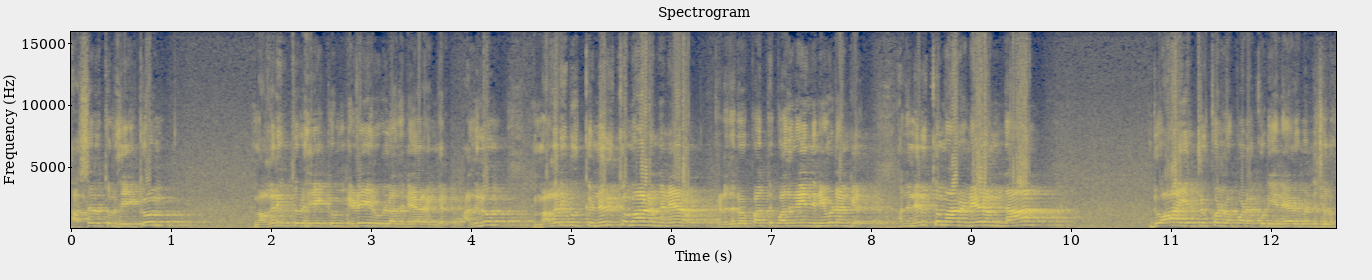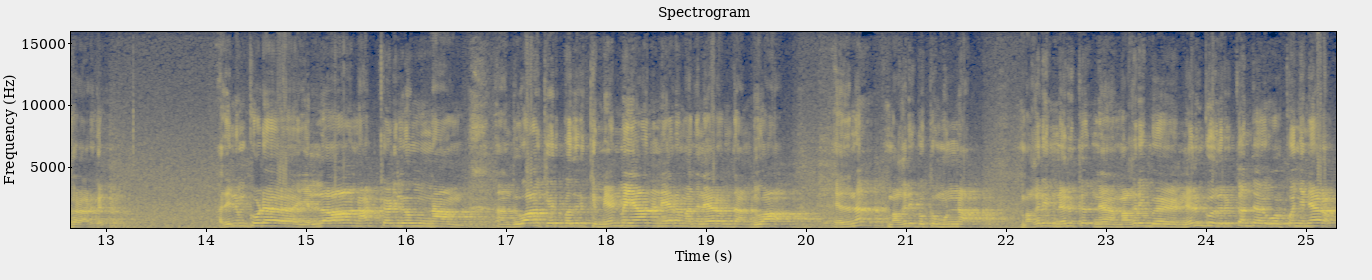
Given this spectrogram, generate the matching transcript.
அசர் தொழுகைக்கும் மகரிப் தொழுகைக்கும் இடையில் உள்ள அந்த நேரங்கள். அதிலும் மகரிபுக்கு நெருக்கமான அந்த நேரம் கிட்டத்தட்ட ஒரு பத்து பதினைந்து நிமிடங்கள். அந்த நெருக்கமான நேரம்தான் துவா ஏற்றுக்கொள்ளப்படக்கூடிய நேரம் என்று சொல்கிறார்கள். அதிலும் கூட எல்லா நாட்களிலும் நாம் துவா கேட்பதற்கு மேன்மையான நேரம் அந்த நேரம் தான் துவா. எதுனா மகரிபுக்கு முன்னால் மகரிப் நெருக்க நெ- மகரிப் நெருங்குவதற்கு அந்த ஒரு கொஞ்ச நேரம்.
